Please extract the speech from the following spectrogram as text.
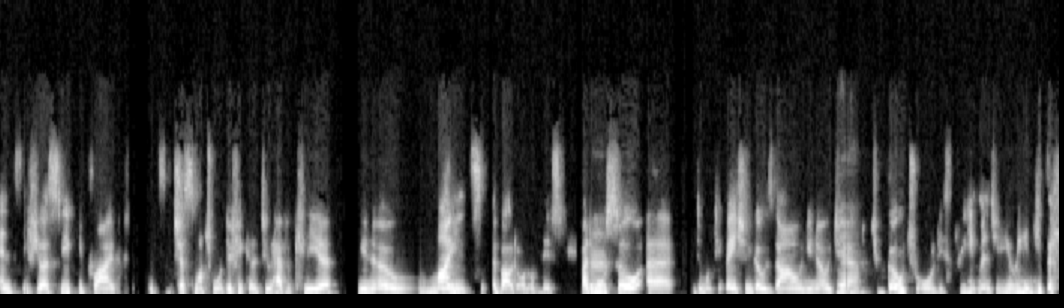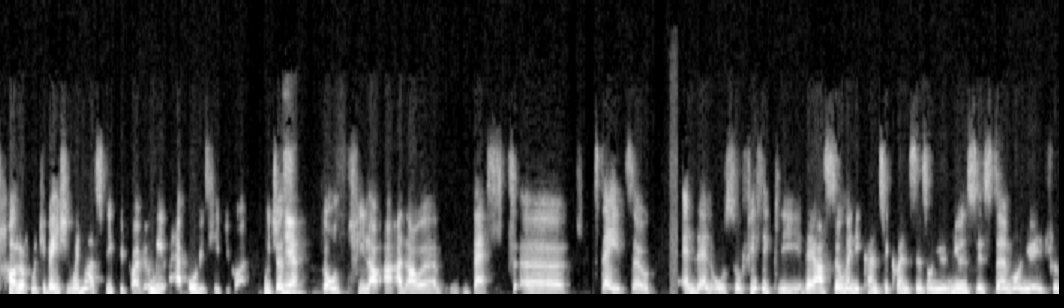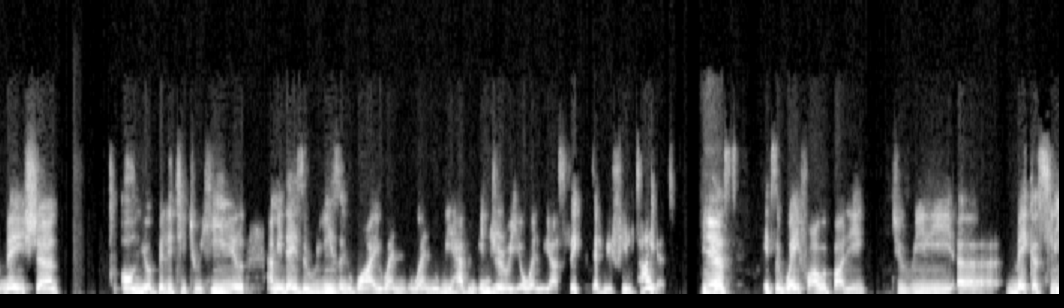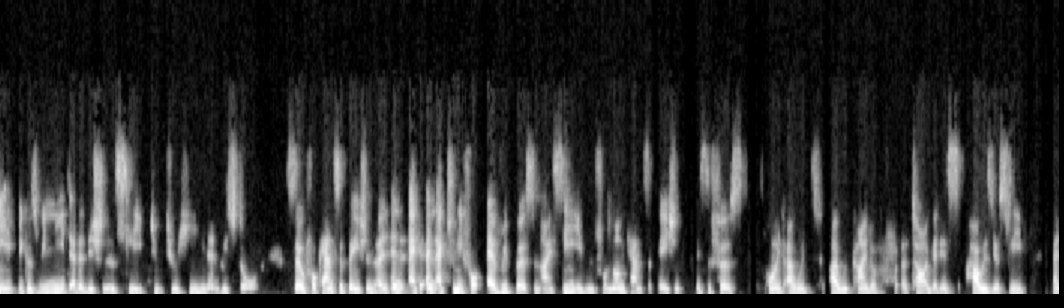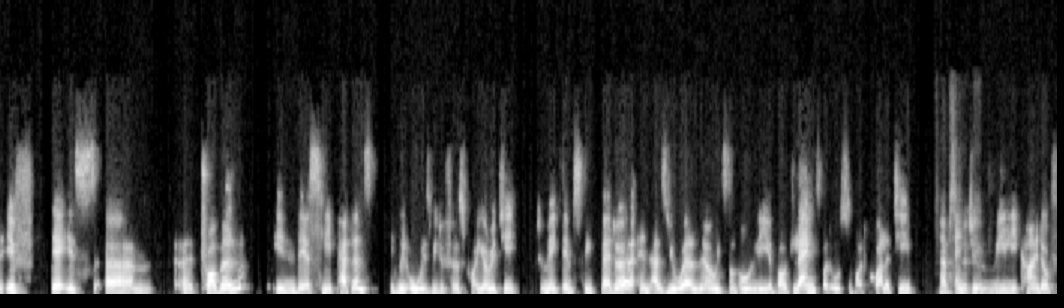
and if you are sleep deprived it's just much more difficult to have a clear you know mind about all of this but mm. also uh, the motivation goes down you know to, yeah. to go through all these treatments you, you, really need a lot of motivation when you are sleep deprived and we have always sleep deprived we just yeah. don't feel our, at our best uh, state. So and then also physically there are so many consequences on your immune system on your inflammation on your ability to heal. I mean there is a reason why when when we have an injury or when we are sick that we feel tired. Because yeah. it's a way for our body to really uh, make us sleep because we need that additional sleep to to heal and restore so for cancer patients and, and, and actually for every person i see even for non-cancer patients it's the first point i would i would kind of uh, target is how is your sleep and if there is um, uh, trouble in their sleep patterns, it will always be the first priority to make them sleep better. And as you well know, it's not only about length, but also about quality. Absolutely. And to really kind of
